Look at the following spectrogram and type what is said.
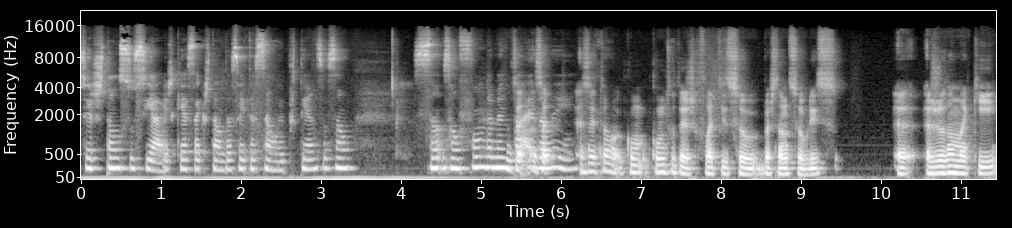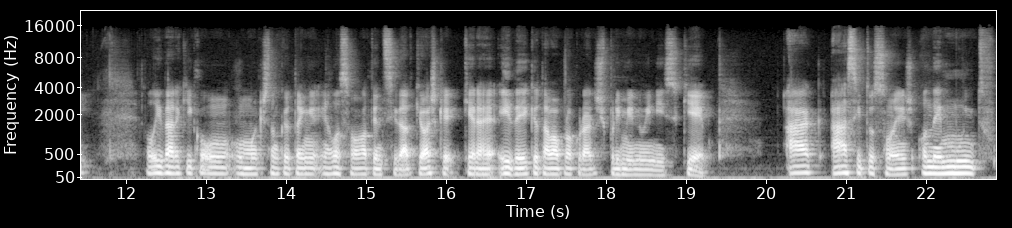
seres tão sociais que essa questão da aceitação e pertença são, são, são fundamentais mas, ali. Então, como, como tu tens refletido sobre, bastante sobre isso, uh, ajuda-me aqui a lidar aqui com uma questão que eu tenho em relação à autenticidade, que eu acho que, que era a ideia que eu estava a procurar exprimir no início, que é há, há situações onde é muito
